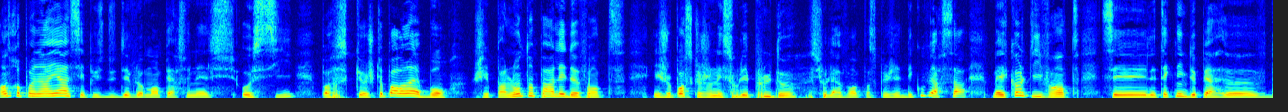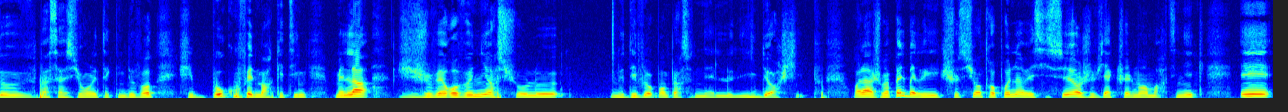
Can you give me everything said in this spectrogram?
Entrepreneuriat, c'est plus du développement personnel aussi, parce que je te parlerai, bon, j'ai pas longtemps parlé de vente, et je pense que j'en ai saoulé plus d'un sur la vente, parce que j'ai découvert ça. Mais quand je dis vente, c'est les techniques de, euh, persuasion, les techniques de vente. J'ai beaucoup fait de marketing, mais là, je vais revenir sur le, le développement personnel, le leadership. Voilà, je m'appelle Belric, je suis entrepreneur investisseur, je vis actuellement en Martinique, et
